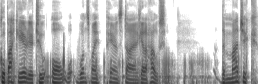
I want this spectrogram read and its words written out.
go back earlier to oh, w- once my parents die, I'll get a house. The magic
